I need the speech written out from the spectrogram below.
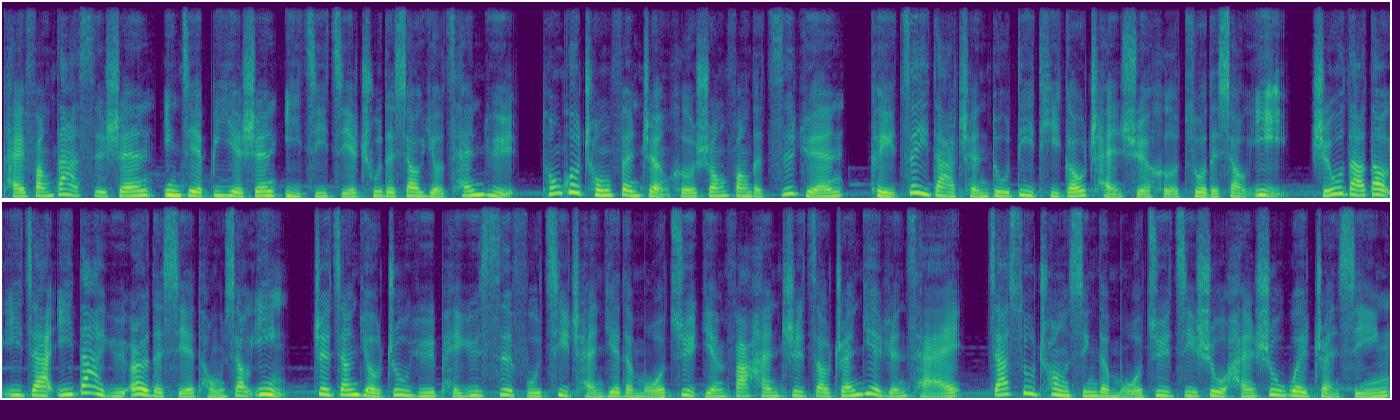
开放大四生、应届毕业生以及杰出的校友参与。通过充分整合双方的资源，可以最大程度地提高产学合作的效益，使物达到一加一大于二的协同效应。这将有助于培育伺服器产业的模具研发和制造专业人才，加速创新的模具技术和数位转型，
